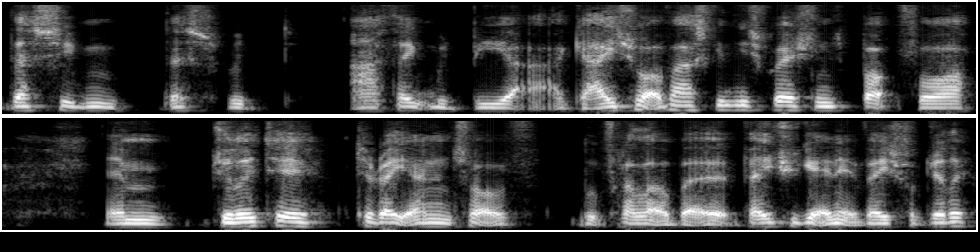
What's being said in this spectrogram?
this seem this would I think would be a, guy sort of asking these questions, but for um, Julie to to write in and sort of look for a little bit of advice, you get any advice for Julie?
